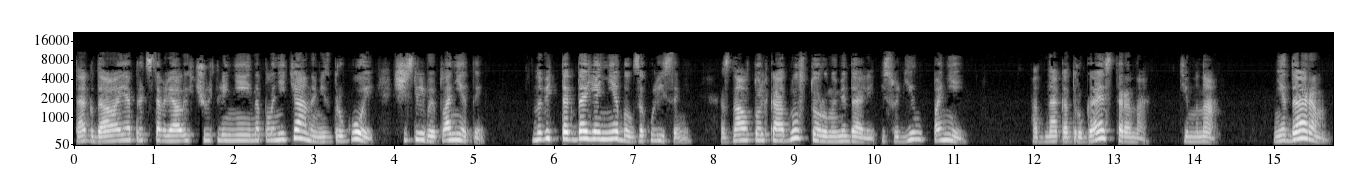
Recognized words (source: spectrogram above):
Тогда я представлял их чуть ли не инопланетянами с другой, счастливой планеты. Но ведь тогда я не был за кулисами, знал только одну сторону медали и судил по ней. Однако другая сторона темна. Недаром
